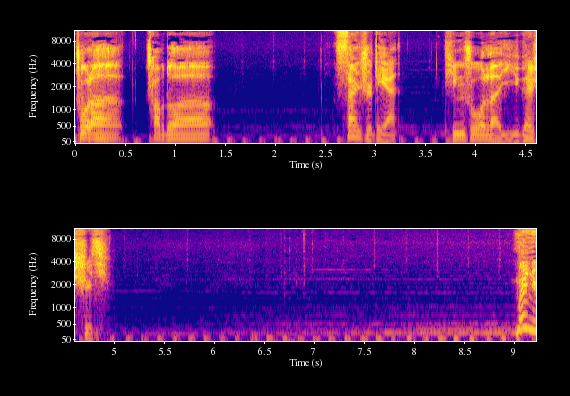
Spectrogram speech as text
住了差不多三十天，听说了一个事情。美女，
